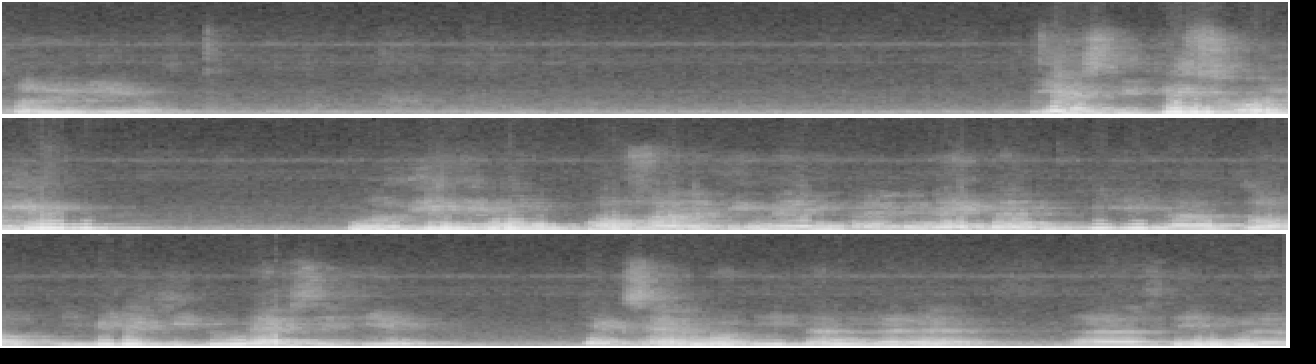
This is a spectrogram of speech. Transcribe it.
στο βιβλίο. Η αστική σχολή που δείχνει πόσο ανεπτυγμένη πρέπει να ήταν η, ε, το, η περιοχή του Νεύσυχη και ξέρουμε ότι ήταν βέβαια ε, στην ε,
